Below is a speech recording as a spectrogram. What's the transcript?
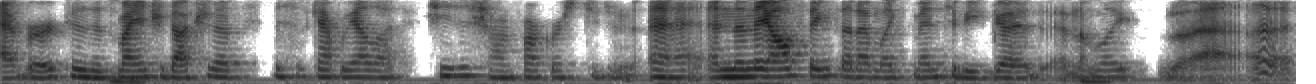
ever, because it's my introduction of this is Gabriella. She's a Sean Farquhar student, and then they all think that I'm like meant to be good, and I'm like,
